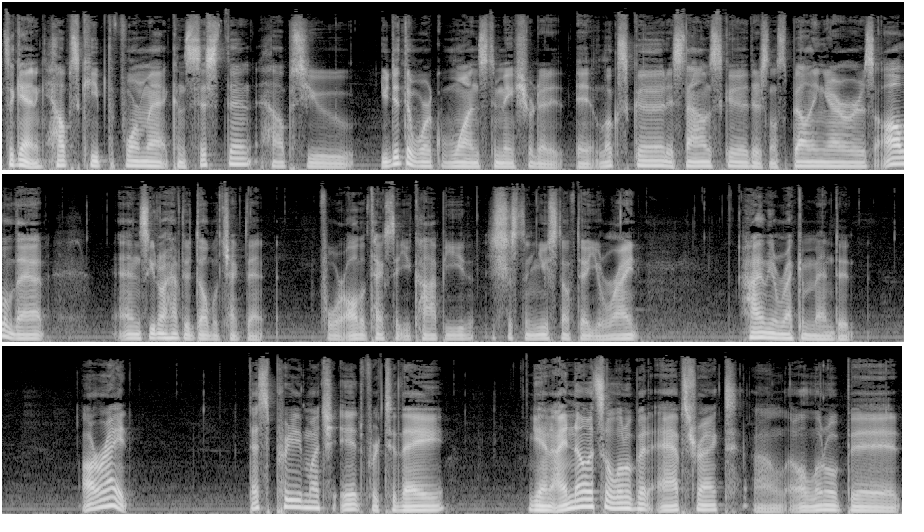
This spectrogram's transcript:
So again, helps keep the format consistent. Helps you you did the work once to make sure that it, it looks good, it sounds good, there's no spelling errors, all of that, and so you don't have to double check that for all the text that you copied. It's just the new stuff that you write. Highly recommend it. All right, that's pretty much it for today. Again, I know it's a little bit abstract, uh, a little bit.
